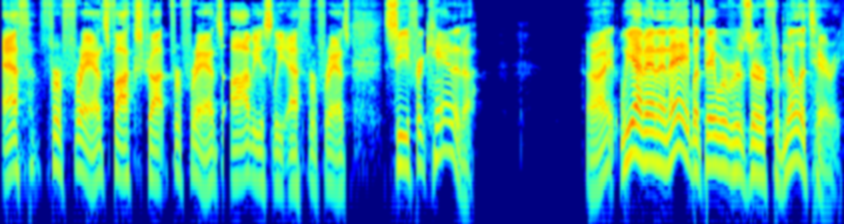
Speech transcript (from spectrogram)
F for France, Foxtrot for France, obviously F for France. C for Canada. All right, we have NNA, but they were reserved for military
